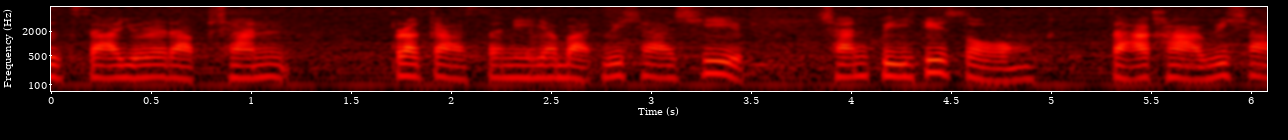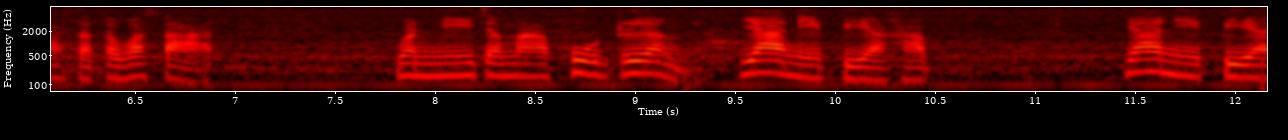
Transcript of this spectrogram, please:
ศึกษาอยู่ระดับชั้น ประกาศนียบัตรวิชาชีพ ชั้นปีที่2สาขาวิชาสัตวศาสตร์ วันนี้จะมาพูดเรื่องหญ้าเนเปียครับหญ้าเนเปีย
